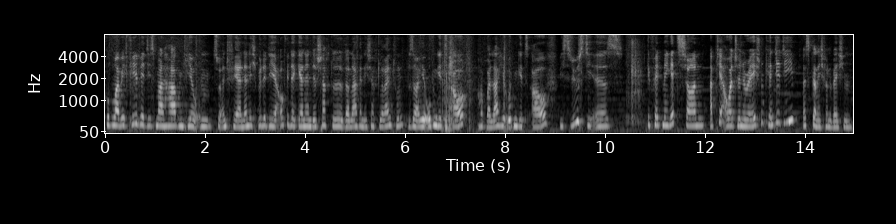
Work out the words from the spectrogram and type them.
Guck mal, wie viel wir diesmal haben hier, um zu entfernen. Ich würde die ja auch wieder gerne in der Schachtel, danach in die Schachtel reintun. So, hier oben geht's auf. Hoppala, hier oben geht's auf. Wie süß die ist. Gefällt mir jetzt schon. Habt ihr Our Generation? Kennt ihr die? Weiß gar nicht, von welchem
